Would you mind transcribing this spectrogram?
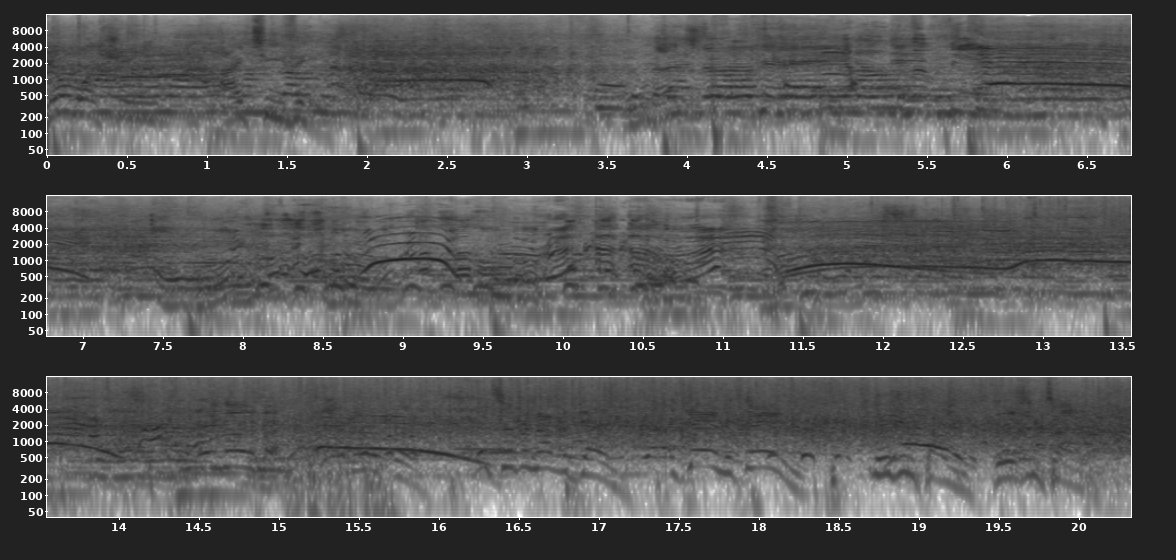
You're watching ITV. That's okay the. There isn't time.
